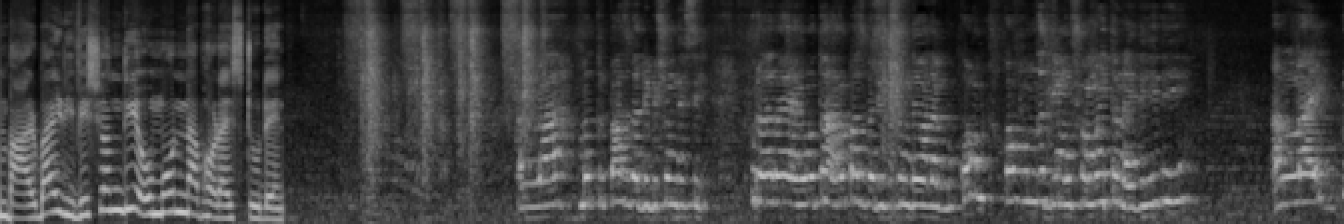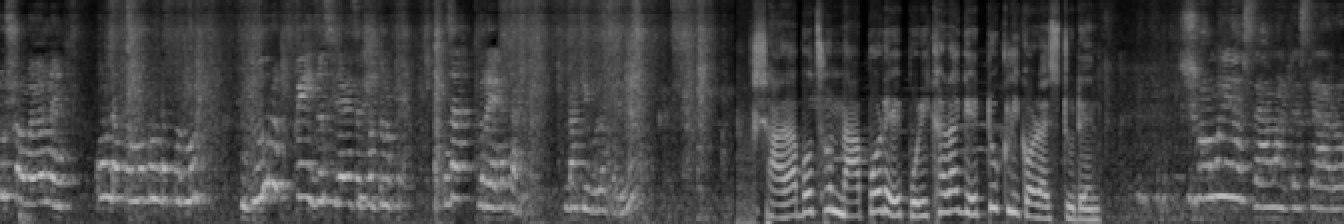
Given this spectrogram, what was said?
বারবার রিভিশন দিয়েও মন না ভরা স্টুডেন্ট আল্লাহ মাত্র পাঁচবার ডিভিশন দিছি। পুরা রায়ের মতো আরও পাঁচবার ডিভিশন দেওয়া লাগবে। কখন কখন যে দিন সময় তো নাই দিদি দিদি আল্লাহ একটু সময় নেই কোনটা করব কোনটা করব? দূর পেয়ে গেছি রাইতে পড়তে পড়তে। যাক করে গেছে বাকিগুলো করি না? সারা বছর না পড়ে পরীক্ষার আগে টুকলি করা স্টুডেন্ট সময় আছে আমার কাছে আরও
